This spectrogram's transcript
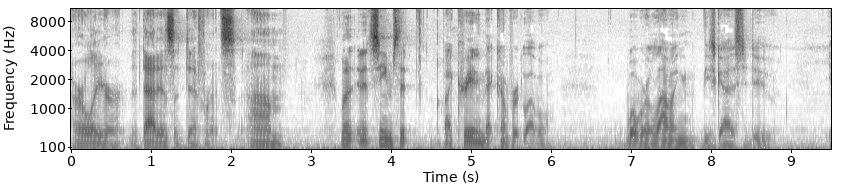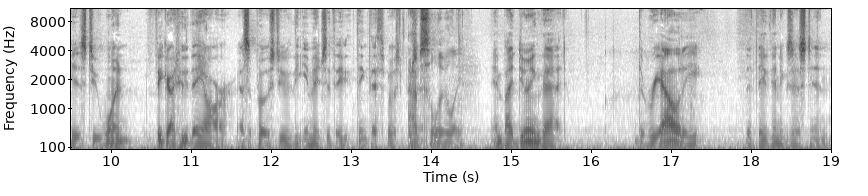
earlier that that is a difference. Um, well, and it seems that by creating that comfort level, what we're allowing these guys to do is to one figure out who they are as opposed to the image that they think they're supposed to present. Absolutely. And by doing that, the reality that they then exist in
